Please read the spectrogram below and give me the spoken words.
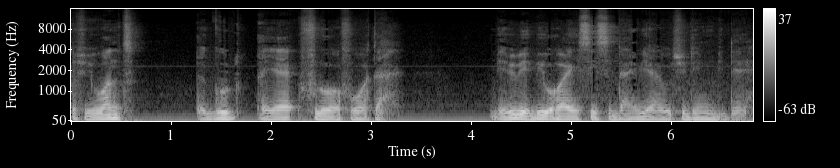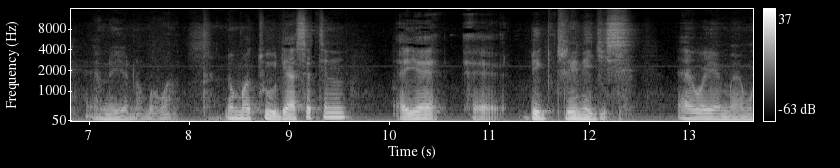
if you want a good ɛyɛ flow of water. Baabi baabi wɔ hɔ a yɛsisi dan bi we shouldn't be there. Ɛno yɛ number one. Number two there are certain ɛyɛ uh, big drainages. Yɛ man mu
